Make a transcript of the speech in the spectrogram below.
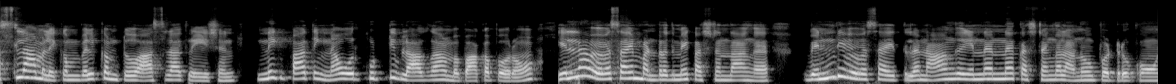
அஸ்லாம் வலைக்கம் வெல்கம் டு ஆஸ்ரா கிரியேஷன் இன்னைக்கு பாத்தீங்கன்னா ஒரு குட்டி விளாக் தான் நம்ம பார்க்க போறோம். எல்லா விவசாயம் பண்றதுமே கஷ்டம்தாங்க. வெண்டி விவசாயத்துல நாங்க என்னென்ன கஷ்டங்கள் அனுபவப்பட்டிருக்கோம்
